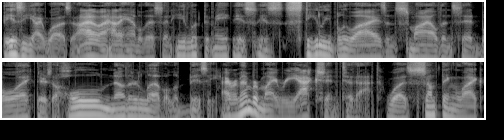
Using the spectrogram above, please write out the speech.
busy I was, and I don't know how to handle this. And he looked at me, his his steely blue eyes, and smiled and said, "Boy, there's a whole nother level of busy." I remember my reaction to that was something like,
